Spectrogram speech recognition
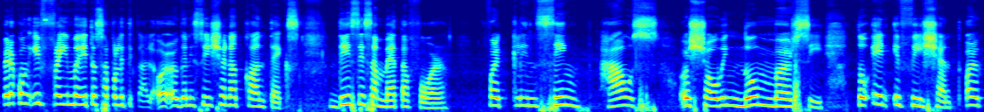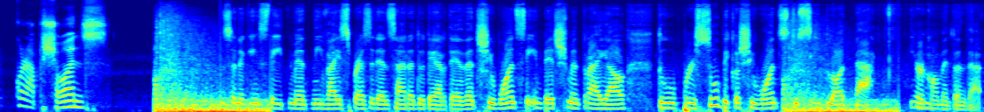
Pero kung i-frame mo ito sa political or organizational context, this is a metaphor for cleansing house or showing no mercy to inefficient or corruptions. Sa naging statement ni Vice President Sara Duterte that she wants the impeachment trial to pursue because she wants to see bloodbath. Your comment on that?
